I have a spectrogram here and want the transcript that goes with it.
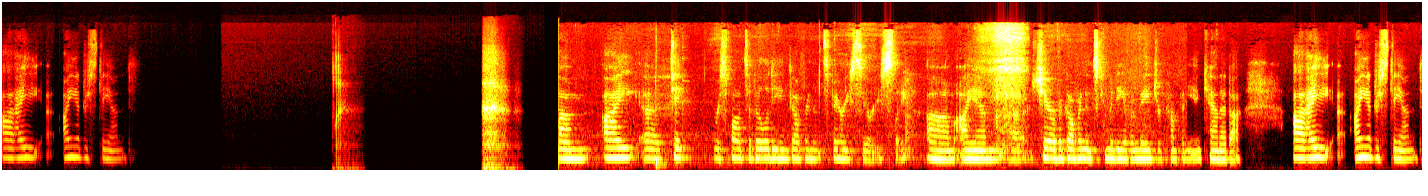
I I understand. Um, I uh, take responsibility and governance very seriously. Um, I am uh, chair of a governance committee of a major company in Canada. I I understand.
